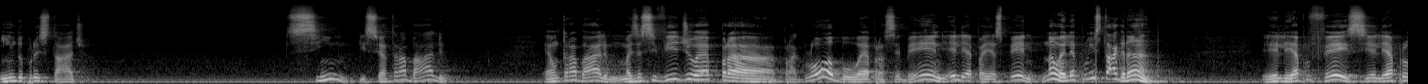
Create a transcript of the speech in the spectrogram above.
indo para o estádio. Sim, isso é trabalho. É um trabalho, mas esse vídeo é para a Globo, é para a CBN, ele é para a ESPN? Não, ele é para o Instagram, ele é para o Face, ele é para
